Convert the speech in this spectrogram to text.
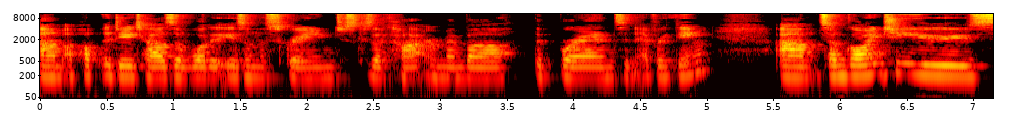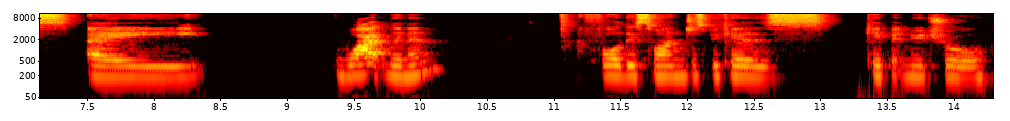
Um, I'll pop the details of what it is on the screen just because I can't remember the brands and everything. Um, so I'm going to use a white linen for this one just because keep it neutral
